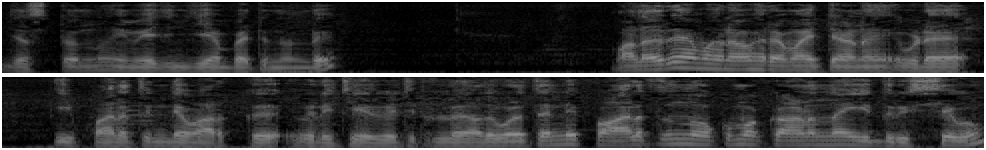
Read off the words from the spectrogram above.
ജസ്റ്റ് ഒന്ന് ഇമേജിൻ ചെയ്യാൻ പറ്റുന്നുണ്ട്. വളരെ മനോഹരമായിട്ടാണ് ഇവിടെ ഈ പാലത്തിന്റെ വർക്ക് ഇവർ ചെയ്തു വെച്ചിട്ടുള്ളത്. അതുപോലെ തന്നെ പാലത്ത് നിന്ന് നോക്കുമ്പോൾ കാണുന്ന ഈ ദൃശ്യവും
